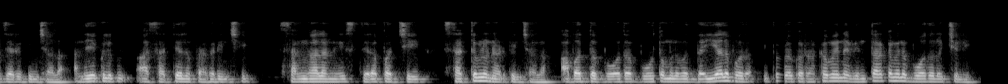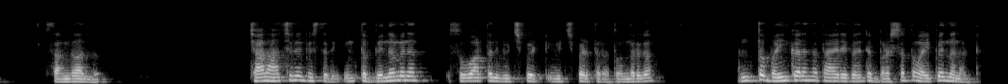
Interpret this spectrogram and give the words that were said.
జరిపించాలా? అనేకులకు ఆ సత్యాలను ప్రకటించి సంఘాలని స్థిరపరిచి సత్యంలో నడిపించాలా? అబద్ధ బోధ భూతముల దయ్యాల బోధ. ఇప్పుడు ఒక రకమైన వింత రకమైన బోధలు వచ్చినాయి సంఘాల్లో. చాలా ఆశ్చర్యపిస్తుంది ఇంత భిన్నమైన సువార్తని విడిచిపెట్టి విడిచిపెడతారా తొందరగా? అంత భయంకరంగా తయారైపోయిందంటే భ్రష్టత్వం అయిపోయింది అన్నట్టు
